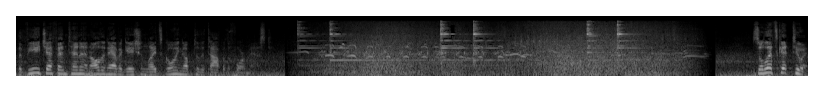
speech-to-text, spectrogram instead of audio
the VHF antenna and all the navigation lights going up to the top of the foremast. So let's get to it.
